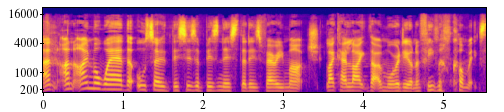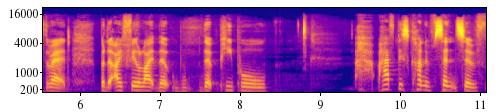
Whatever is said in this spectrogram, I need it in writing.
and and I'm aware that also this is a business that is very much like I like that I'm already on a female comics thread, but I feel like that that people have this kind of sense of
